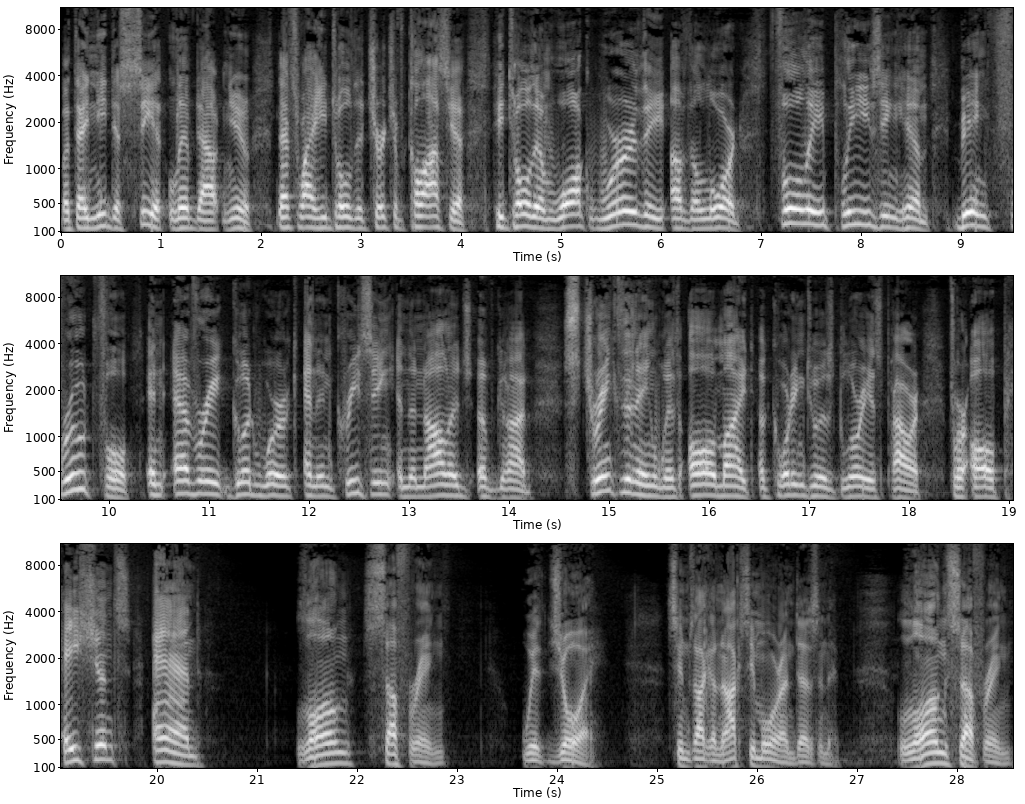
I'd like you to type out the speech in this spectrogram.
but they need to see it lived out in you. That's why he told the church of Colossia, he told them, walk worthy of the Lord, fully pleasing him, being fruitful in every good work and increasing in the knowledge of God, strengthening with all might according to his glorious power for all patience and long suffering with joy. Seems like an oxymoron, doesn't it? Long suffering,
